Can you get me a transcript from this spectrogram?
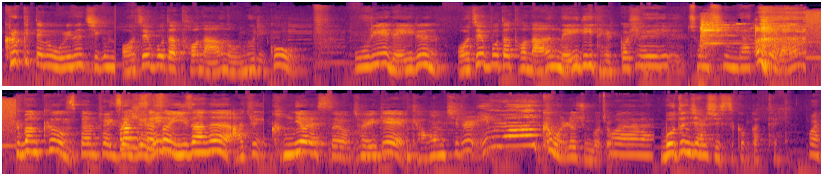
그렇기 때문에 우리는 지금 어제보다 더 나은 오늘이고 우리의 내일은 어제보다 더 나은 내일이 될. Oui, 좀 심각해, là. 그만큼 프랑스에서. 이사는 아주 강렬했어요. 저에게 경험치를 이만큼 올려준 거죠. Ouais. 뭐든지 할 수 있을 것 같아. Ouais.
